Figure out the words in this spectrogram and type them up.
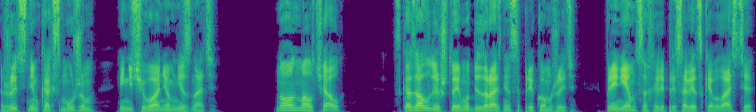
Жить с ним как с мужем и ничего о нем не знать. Но он молчал. Сказал лишь, что ему без разницы при ком жить. При немцах или при советской власти.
